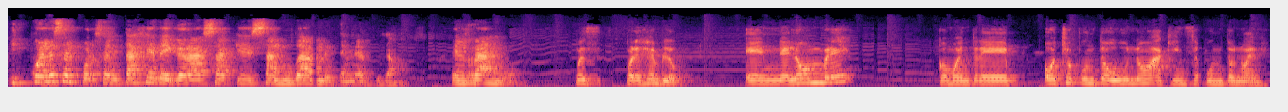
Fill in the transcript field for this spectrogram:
¿Y cuál es el porcentaje de grasa que es saludable tener, digamos? El rango. Pues, por ejemplo, en el hombre, como entre 8.1 a 15.9.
